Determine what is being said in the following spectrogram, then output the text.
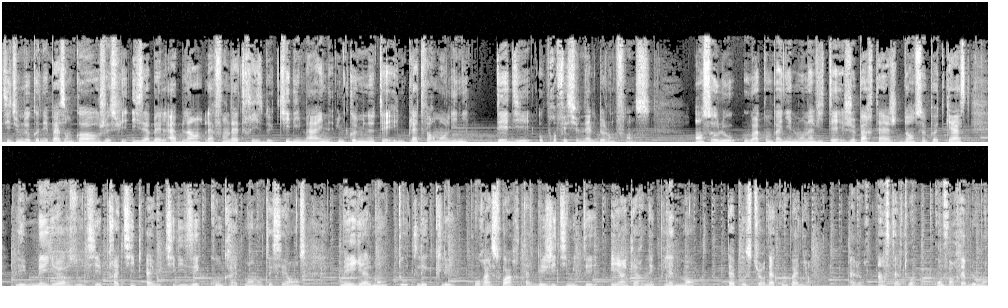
Si tu ne me connais pas encore, je suis Isabelle Ablin, la fondatrice de Kiddy Mind, une communauté et une plateforme en ligne dédiée aux professionnels de l'enfance. En solo ou accompagné de mon invité, je partage dans ce podcast les meilleurs outils et pratiques à utiliser concrètement dans tes séances, mais également toutes les clés pour asseoir ta légitimité et incarner pleinement ta posture d'accompagnant. Alors installe-toi confortablement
